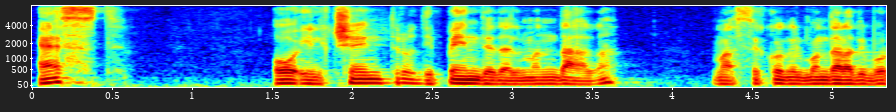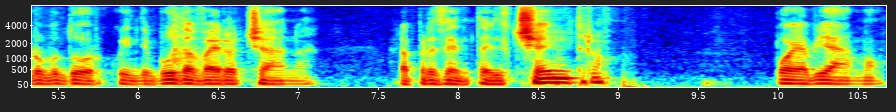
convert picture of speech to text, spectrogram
est o il centro, dipende dal mandala, ma secondo il mandala di Borobudur, quindi Buddha Vairocana rappresenta il centro, poi abbiamo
